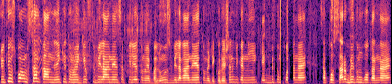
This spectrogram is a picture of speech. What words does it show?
क्योंकि उसको हम सब काम दें कि तुम्हें गिफ्ट भी लाने हैं सबके लिए, तुम्हें बलून्स भी लगाने हैं, तुम्हें डेकोरेशन भी करनी है केक भी तुमको लाना है, सबको सर्व भी तुमको करना है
